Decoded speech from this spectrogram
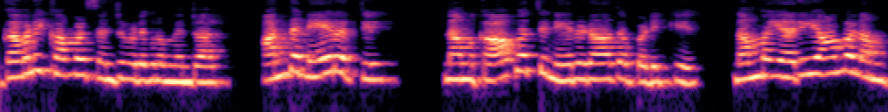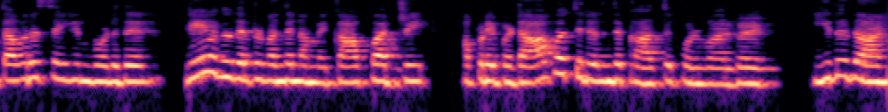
கவனிக்காமல் சென்று விடுகிறோம் என்றால் அந்த நேரத்தில் நமக்கு ஆபத்து நேரிடாதபடிக்கு நம்மை அறியாமல் நாம் தவறு செய்யும் பொழுது தேவதூதர்கள் வந்து நம்மை காப்பாற்றி அப்படிப்பட்ட ஆபத்திலிருந்து காத்து கொள்வார்கள் இதுதான்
